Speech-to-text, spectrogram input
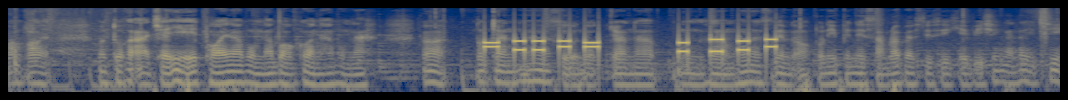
บอกก็บางตัวก็อาจใช้ AS point นะครับผมนะบอกก่อนนะครับผมนะ ก็ดอกจันห้าศูนย์ดอกจันนะครับหนึ่งสามห้าเซมออกตัวนี้เป็นในสามร้อยแปดสิบสี่ KB ใช้งานได้อยู่ที่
